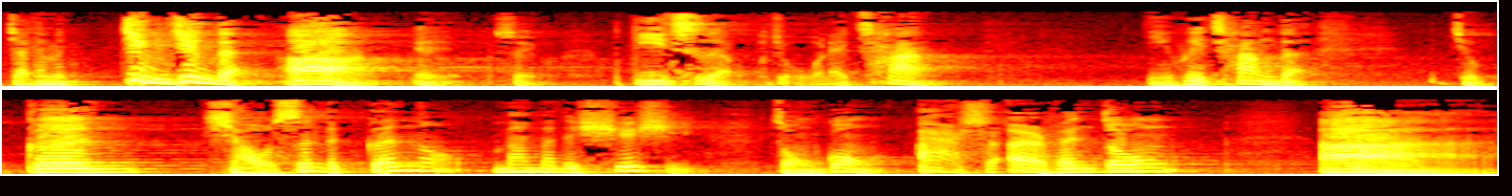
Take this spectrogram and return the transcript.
叫他们静静的啊，哎，所以第一次啊，我就我来唱，你会唱的，就跟小声的跟哦，慢慢的学习，总共二十二分钟。啊，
